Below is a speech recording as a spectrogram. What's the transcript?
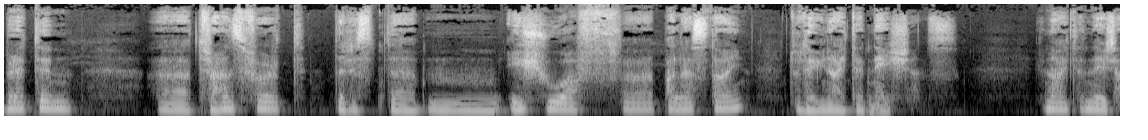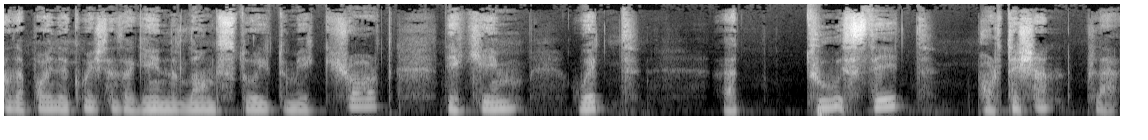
Britain uh, transferred the, um, issue of uh, Palestine to the United Nations. United Nations appointed commissions, again, a long story to make short. They came with a two state partition plan,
